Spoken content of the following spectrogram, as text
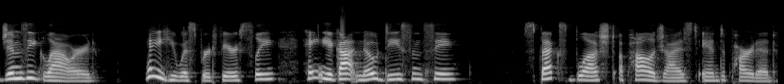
Jimsy glowered. Hey, he whispered fiercely, hain't you got no decency? Specs blushed, apologized, and departed.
